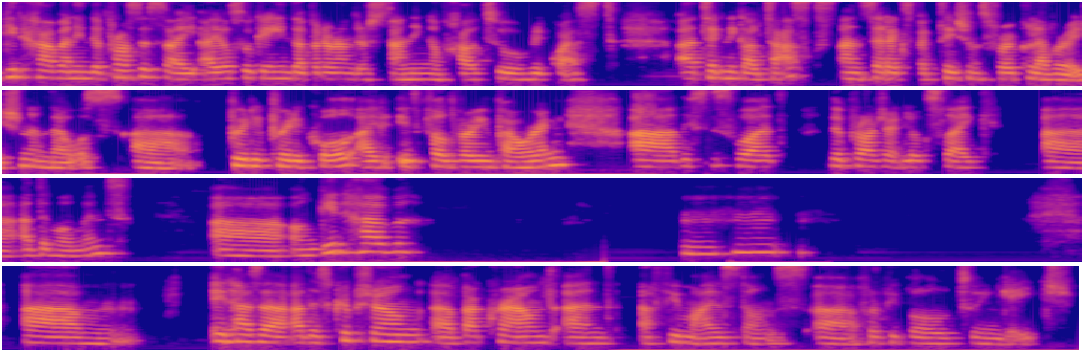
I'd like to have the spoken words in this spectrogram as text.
GitHub, and in the process, I, I, also gained a better understanding of how to request uh, technical tasks and set expectations for collaboration, and that was uh, pretty pretty cool. I, it felt very empowering. Uh, this is what the project looks like uh, at the moment uh, on GitHub. Mm-hmm. Um, it has a, a, description, a background, and a few milestones uh, for people to engage.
